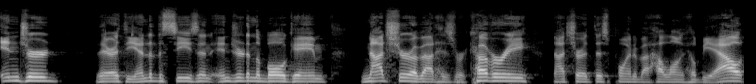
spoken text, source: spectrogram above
Injured there at the end of the season, injured in the bowl game. Not sure about his recovery. Not sure at this point about how long he'll be out.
